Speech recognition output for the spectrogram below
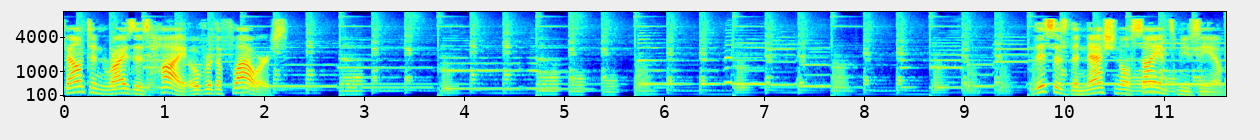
fountain rises high over the flowers. This is the National Science Museum.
